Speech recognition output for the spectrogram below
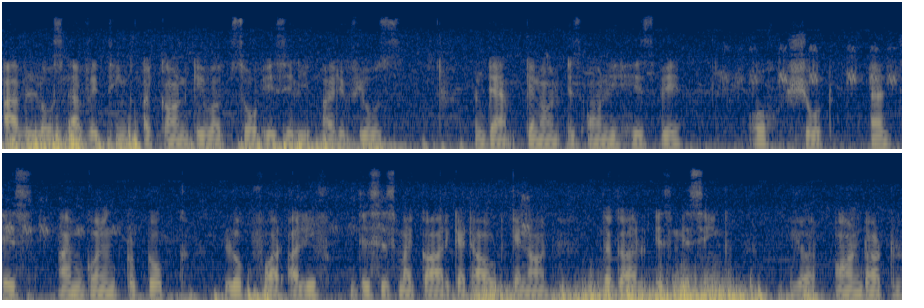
I will lose everything. I can't give up so easily. I refuse. Damn, Kenan is only his way. Oh shoot. And this. I'm going to took look for Alif. This is my car. Get out, Kenan. The girl is missing. Your own daughter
